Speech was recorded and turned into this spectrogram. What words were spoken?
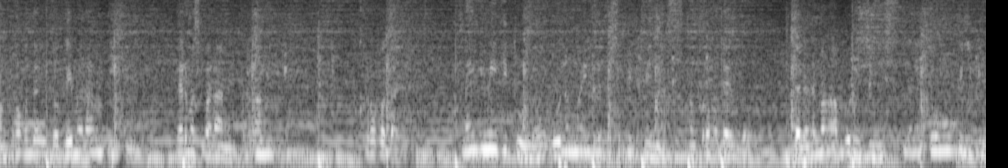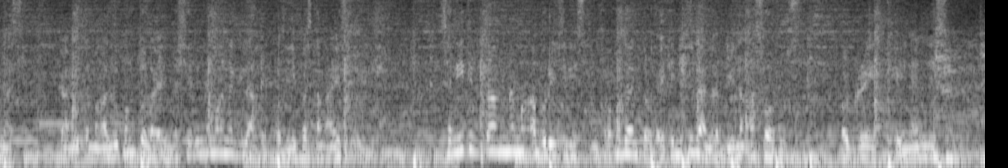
ang crocodile dog ay maraming ipin, pero mas marami, parang crocodile. 1982, noong unang ma-introduce sa Pilipinas, ang crocodile dog, dala ng mga aborigines na nagtungong Pilipinas gamit ang mga lupang tulay na siya rin ang mga naglaho paglipas ng Ice Age. Sa native tongue ng mga aborigines, ang crocodile dog ay kinikilala bilang Asaurus or Great Canine Lizard.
